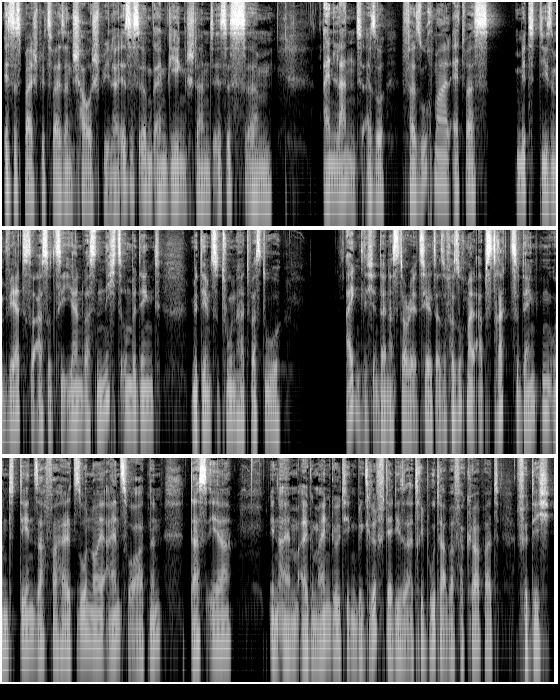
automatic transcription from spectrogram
Ist es beispielsweise ein Schauspieler? Ist es irgendein Gegenstand? Ist es ähm, ein Land? Also versuch mal etwas mit diesem Wert zu assoziieren, was nichts unbedingt mit dem zu tun hat, was du eigentlich in deiner Story erzählst. Also versuch mal abstrakt zu denken und den Sachverhalt so neu einzuordnen, dass er in einem allgemeingültigen Begriff, der diese Attribute aber verkörpert, für dich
